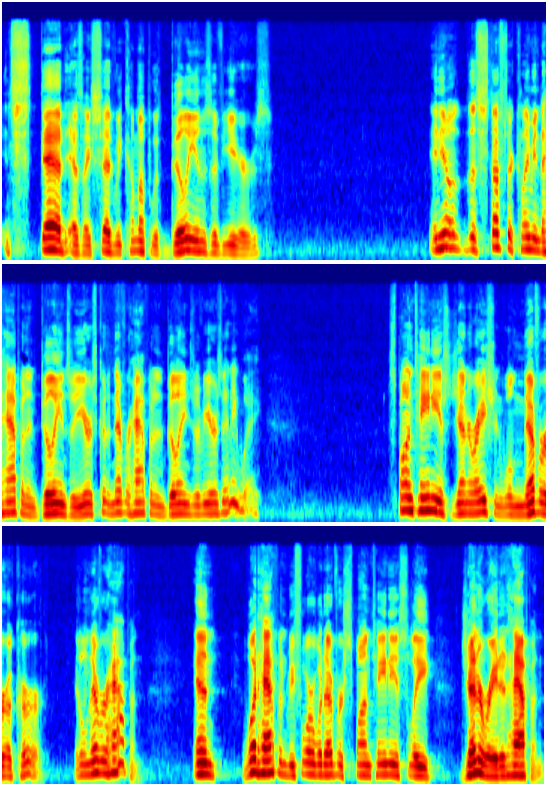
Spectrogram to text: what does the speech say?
Instead, as I said, we come up with billions of years. And you know, the stuff they're claiming to happen in billions of years could have never happened in billions of years anyway. Spontaneous generation will never occur, it'll never happen. And what happened before whatever spontaneously generated happened?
